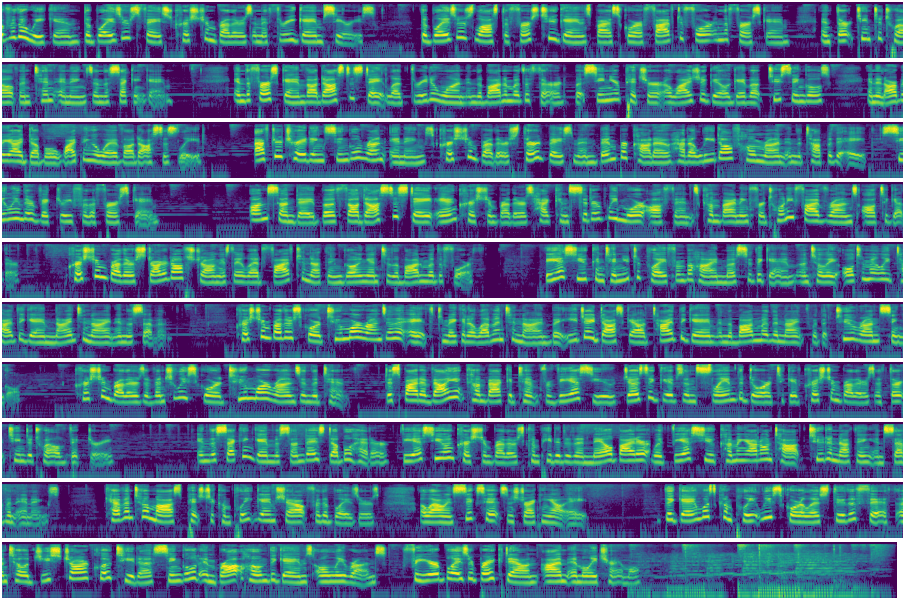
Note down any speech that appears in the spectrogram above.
Over the weekend, the Blazers faced Christian Brothers in a three game series. The Blazers lost the first two games by a score of 5 to 4 in the first game and 13 to 12 in 10 innings in the second game. In the first game, Valdosta State led 3 to 1 in the bottom of the third, but senior pitcher Elijah Gill gave up two singles and an RBI double, wiping away Valdosta's lead. After trading single run innings, Christian Brothers third baseman Ben Mercado had a leadoff home run in the top of the eighth, sealing their victory for the first game. On Sunday, both Valdosta State and Christian Brothers had considerably more offense, combining for 25 runs altogether. Christian Brothers started off strong as they led 5 to nothing going into the bottom of the fourth. VSU continued to play from behind most of the game until they ultimately tied the game 9 to 9 in the seventh. Christian Brothers scored two more runs in the eighth to make it 11 to 9, but EJ Doskow tied the game in the bottom of the ninth with a two-run single. Christian Brothers eventually scored two more runs in the 10th. Despite a valiant comeback attempt for VSU, Joseph Gibson slammed the door to give Christian Brothers a 13 12 victory. In the second game of Sunday's doubleheader, VSU and Christian Brothers competed in a nail biter with VSU coming out on top 2 0 in 7 innings. Kevin Tomas pitched a complete game shutout for the Blazers, allowing 6 hits and striking out 8. The game was completely scoreless through the fifth until Gistar Clotita singled and brought home the game's only runs. For your Blazer breakdown, I'm Emily Trammell.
